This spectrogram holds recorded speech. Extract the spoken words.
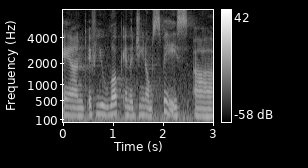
And if you look in the genome space, uh,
